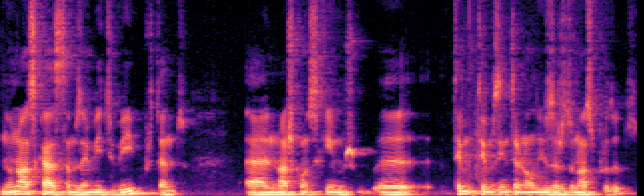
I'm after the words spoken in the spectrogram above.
No nosso caso estamos em B2B, portanto uh, nós conseguimos tem, temos internal users do nosso produto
